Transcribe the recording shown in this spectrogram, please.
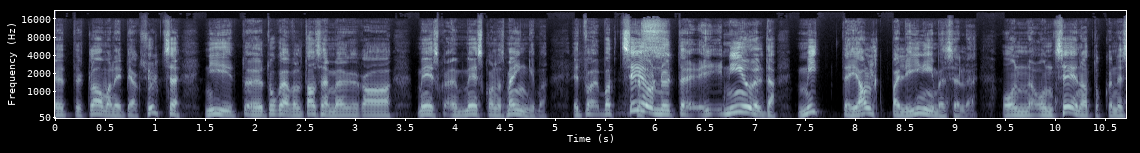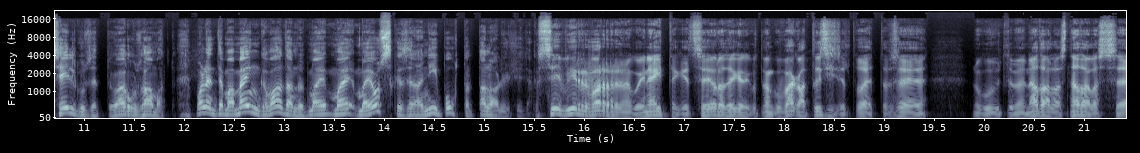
et Klaavan ei peaks üldse nii tugeval tasemega mees, meeskonnas mängima. et vot see on nüüd nii-öelda mitte jalgpalliinimesele on, on see natukene selgusetu ja arusaamatu. ma olen tema mänge vaadanud, ma, ma, ma ei oska seda nii puhtalt analüüsida. kas see virvarr nagu ei näitagi, et see ei ole tegelikult nagu väga tõsiseltvõetav, see nagu ütleme nädalast nädalasse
